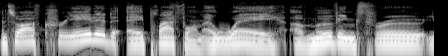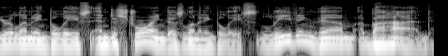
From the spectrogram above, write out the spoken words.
And so I've created a platform, a way of moving through your limiting beliefs and destroying those limiting beliefs, leaving them behind.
